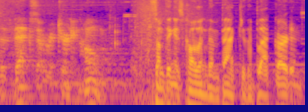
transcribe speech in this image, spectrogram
The Vex are returning home. Something is calling them back to the Black Garden.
